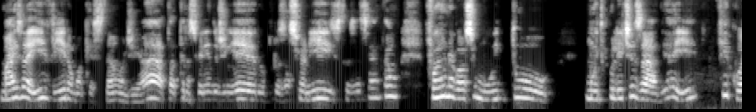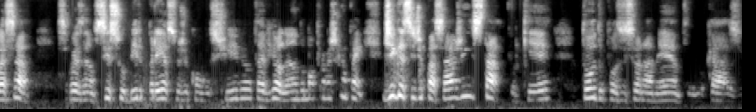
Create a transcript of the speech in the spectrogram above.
Mas aí vira uma questão de, ah, está transferindo dinheiro para os acionistas, etc. Então, foi um negócio muito muito politizado. E aí ficou essa, por exemplo, se subir preços de combustível está violando uma promessa de campanha. Diga-se de passagem, está, porque todo posicionamento, no caso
